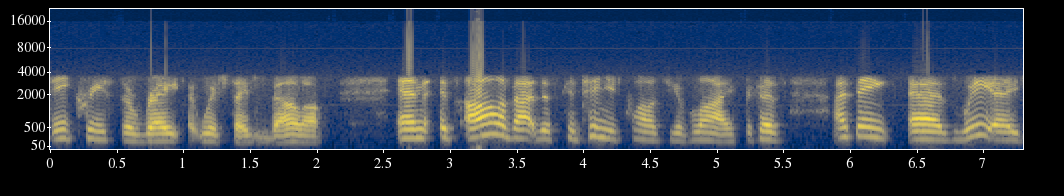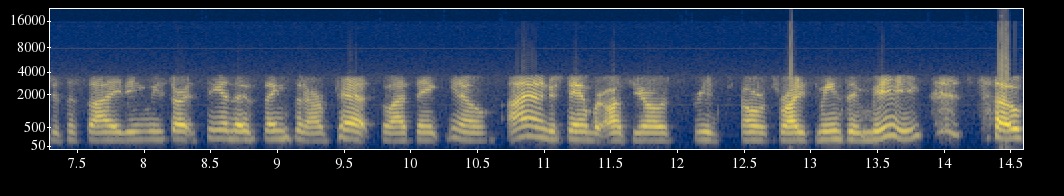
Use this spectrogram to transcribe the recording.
decrease the rate at which they develop. And it's all about this continued quality of life because I think as we age as society, we start seeing those things in our pets. So I think, you know, I understand what arthritis means in me. So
